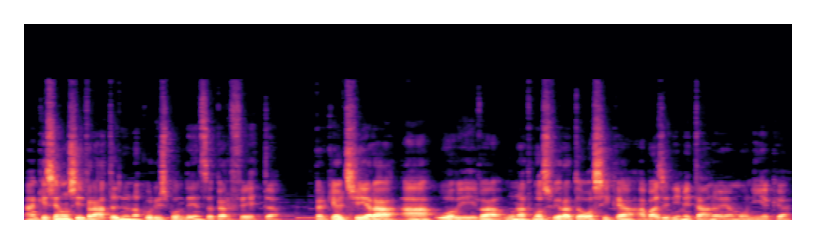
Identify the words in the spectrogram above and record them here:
anche se non si tratta di una corrispondenza perfetta, perché Alcera ha o aveva un'atmosfera tossica a base di metano e ammoniaca,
